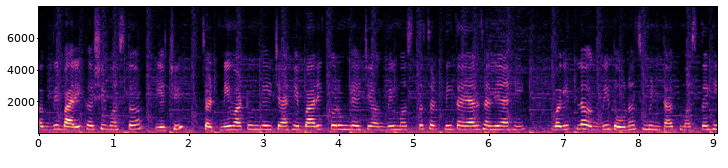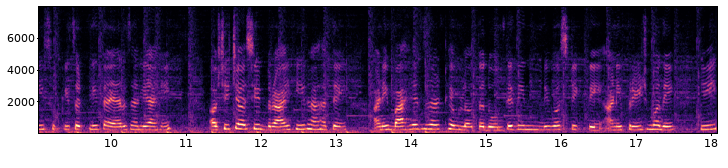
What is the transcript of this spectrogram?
अगदी बारीक अशी मस्त याची चटणी वाटून घ्यायची आहे. बारीक करून घ्यायची. अगदी मस्त चटणी तयार झाली आहे. बघितलं अगदी दोनच मिनटात मस्त ही सुकी चटणी तयार झाली आहे. अशीच्या अशी ड्राय ही राहते. आणि बाहेर जर ठेवलं तर दोन ते तीन दिवस टिकते. आणि फ्रीजमध्ये ही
